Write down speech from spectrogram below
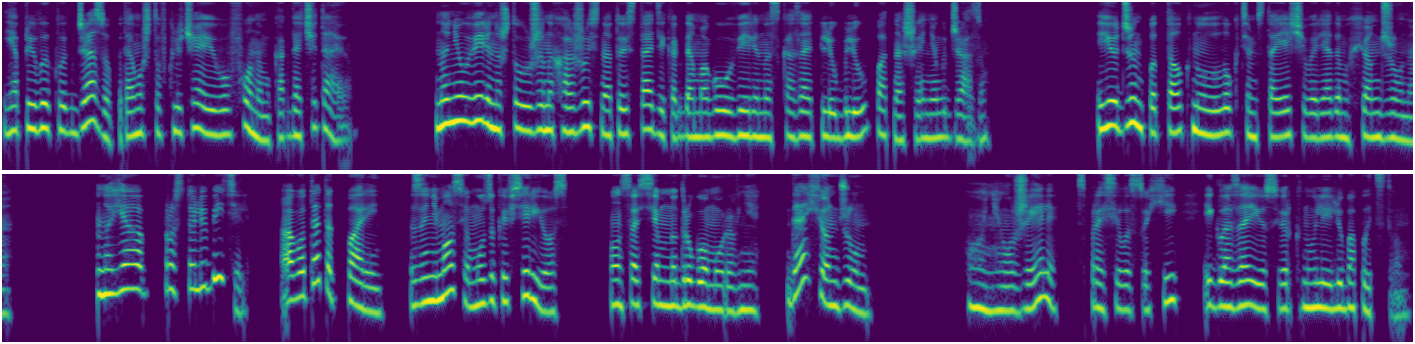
Я привыкла к джазу, потому что включаю его фоном, когда читаю. Но не уверена, что уже нахожусь на той стадии, когда могу уверенно сказать «люблю» по отношению к джазу. Юджин подтолкнул локтем стоящего рядом Хёнджуна. Но я просто любитель. А вот этот парень занимался музыкой всерьез. Он совсем на другом уровне. Да, Хён «О, неужели?» — спросила Сухи, и глаза ее сверкнули любопытством.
